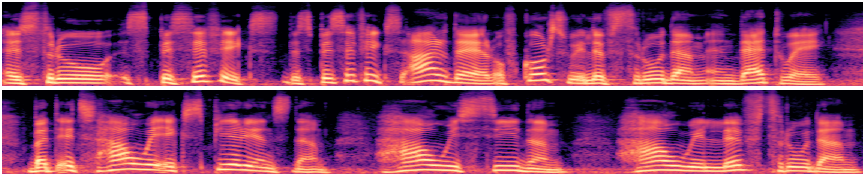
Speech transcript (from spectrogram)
as through specifics. The specifics are there. Of course, we live through them in that way. But it's how we experience them, how we see them, how we live through them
